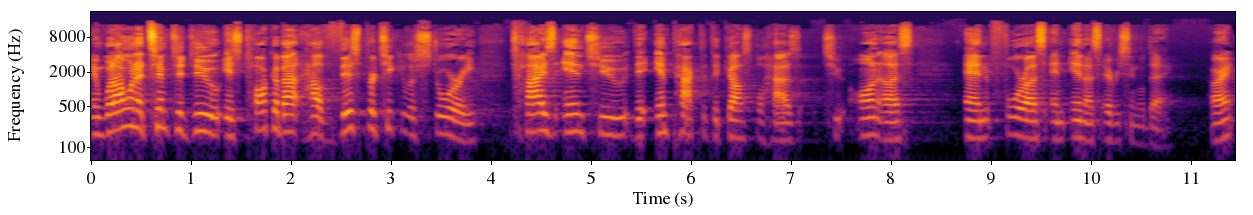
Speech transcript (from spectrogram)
and what I want to attempt to do is talk about how this particular story ties into the impact that the gospel has to, on us and for us and in us every single day. All right?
